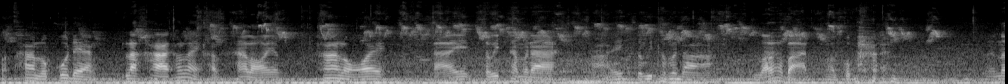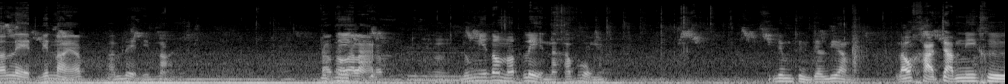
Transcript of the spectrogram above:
ปักค่าโลโก้แดงราคาเท่าไหร่ครับห้าร้อยครับ500ขายสวิตช์ธรรมดาขายสวิตช์ธรรมดา ร้อยกว่าบาทร้อยกว่าบาทแล้วนอนเลทนิดหน่อยครับน็อตเลทนิดหน่อยตามท้องตลาดครับอืมยุคนี้ต้องน็อตเลทนะครับ ผมเลี่ยมถึงจะเลี่ยม แล้วขาจับนี่คือ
